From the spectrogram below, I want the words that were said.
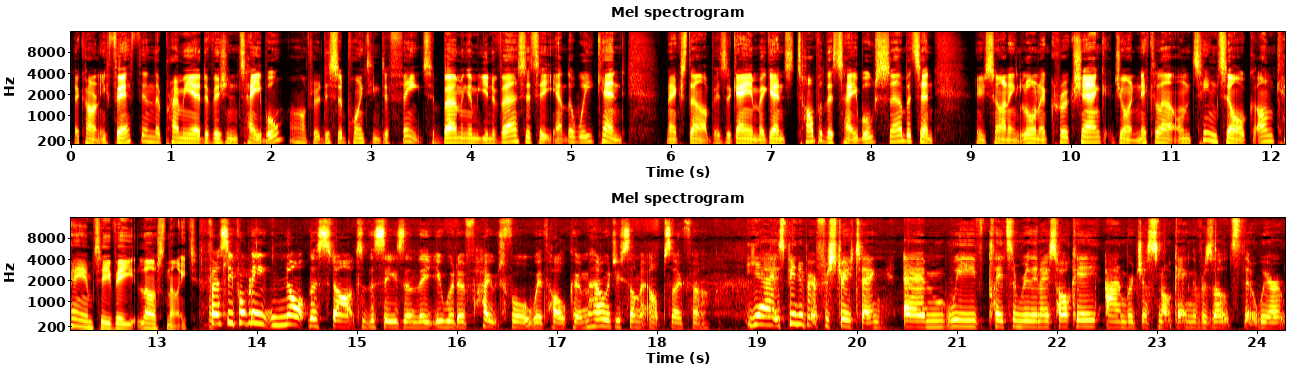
They're currently fifth in the Premier Division table after a disappointing defeat to Birmingham University at the weekend. Next up is a game against top of the table Surbiton. New signing Lorna Cruikshank joined Nicola on Team Talk on KMTV last night. Firstly, probably not the start to the season that you would have hoped for with Holcombe. How would you sum it up so far? Yeah, it's been a bit frustrating. Um, we've played some really nice hockey and we're just not getting the results that we're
